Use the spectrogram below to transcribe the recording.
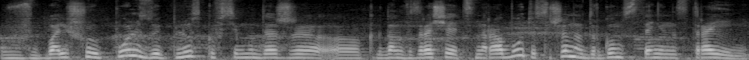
в большую пользу, и плюс ко всему даже, э, когда он возвращается на работу, совершенно в другом состоянии настроения.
